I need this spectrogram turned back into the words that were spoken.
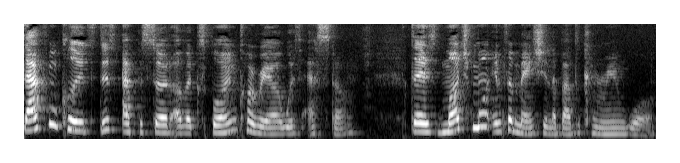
That concludes this episode of Exploring Korea with Esther. There is much more information about the Korean War,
